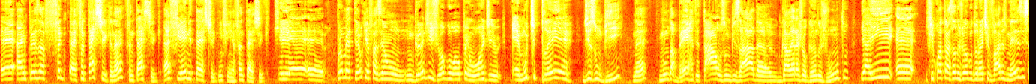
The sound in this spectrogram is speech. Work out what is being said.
É a empresa Fan, é, Fantastic, né? Fantastic. FN Tastic, enfim, é Fantastic. Que é, é, prometeu que ia fazer um, um grande jogo open world é, multiplayer de zumbi, né? mundo aberto e tal, zumbizada, galera jogando junto. E aí, é, ficou atrasando o jogo durante vários meses,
